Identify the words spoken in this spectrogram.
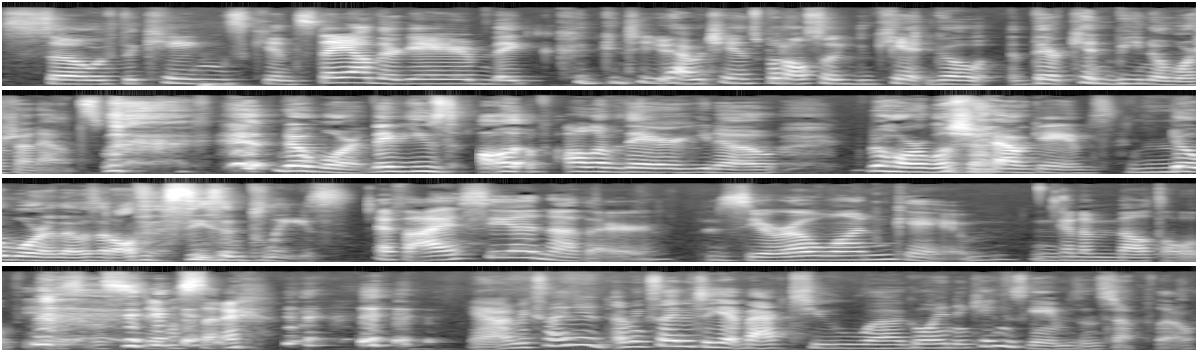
So if the Kings can stay on their game, they could continue to have a chance, but also you can't go there can be no more shutouts. no more. They've used all of, all of their, you know, horrible shutout games. No more of those at all this season, please. If I see another zero-one game, I'm gonna melt all of these at the Staples Center. Yeah, I'm excited. I'm excited to get back to uh, going to Kings games and stuff though.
